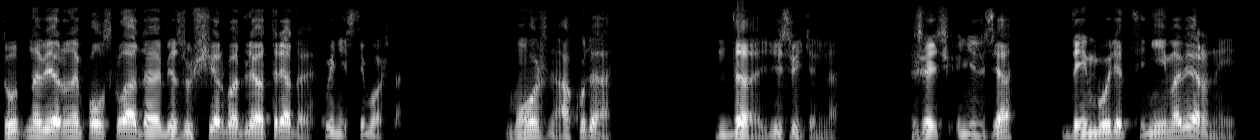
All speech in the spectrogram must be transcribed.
тут, наверное, полсклада без ущерба для отряда вынести можно. Можно? А куда? Да, действительно. Жечь нельзя, дым будет неимоверный.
